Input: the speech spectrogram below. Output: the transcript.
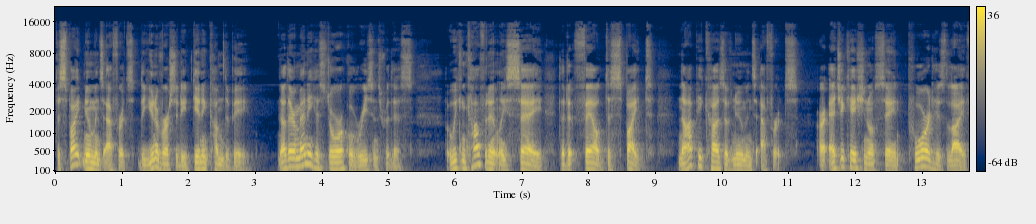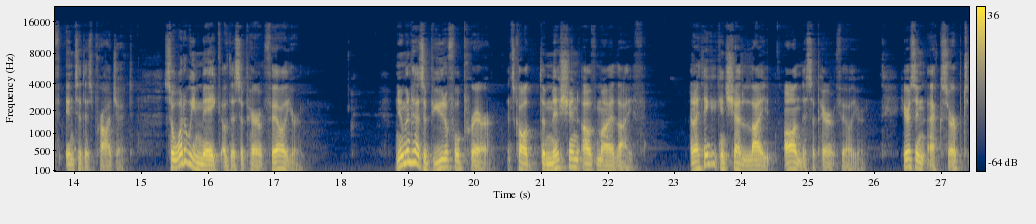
Despite Newman's efforts, the university didn't come to be. Now, there are many historical reasons for this, but we can confidently say that it failed despite, not because of Newman's efforts. Our educational saint poured his life into this project. So, what do we make of this apparent failure? Newman has a beautiful prayer. It's called The Mission of My Life. And I think it can shed light on this apparent failure. Here's an excerpt,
